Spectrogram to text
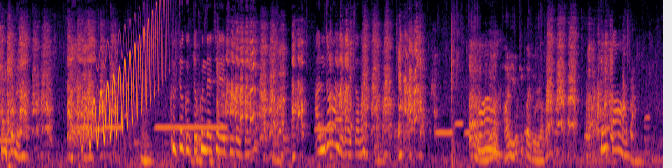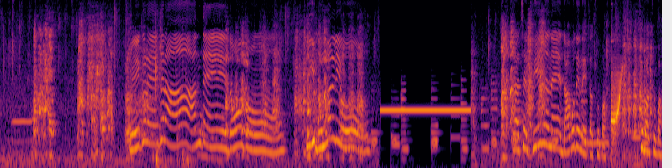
청소네 극적 극적. 근데 쟤 진짜 웃긴데? 안전한 데가 있잖아. 와. 발이 이렇게까지 올라가? 그니까. 왜 그래. 넣어줘. 이게 뭔 난리요. 야, 쟤 뒤에 있는 애 낙오된 애 있다. 줘봐. 줘봐, 줘봐.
